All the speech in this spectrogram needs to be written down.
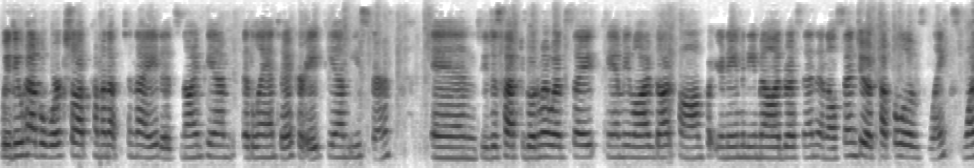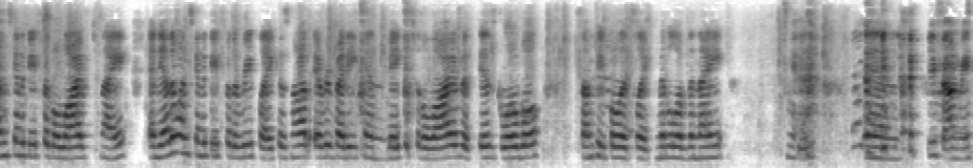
we do have a workshop coming up tonight. It's 9 p.m. Atlantic or 8 p.m. Eastern. And you just have to go to my website, tammylive.com, put your name and email address in, and I'll send you a couple of links. One's going to be for the live tonight, and the other one's going to be for the replay because not everybody can make it to the live. It is global. Some people, it's like middle of the night. Yeah. And you found me.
